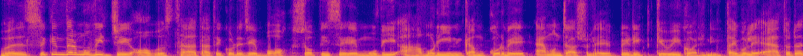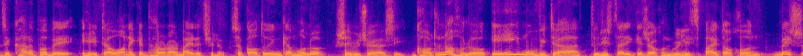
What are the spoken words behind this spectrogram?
ওয়েল সিকেন্দার মুভির যে অবস্থা, তাতে করে যে বক্স অফিসে মুভি আহামরি ইনকাম করবে, এমনটা আসলে প্রেডিক্ট কেউই করেনি। তাই বলে এতটা যে খারাপ হবে, এটাও অনেকের ধারণার বাইরে ছিল। সো কত ইনকাম হলো, সে বিষয়ে আসি। ঘটনা হলো, এই মুভিটা তিরিশ তারিখে যখন রিলিজ পায়, তখন বেশ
